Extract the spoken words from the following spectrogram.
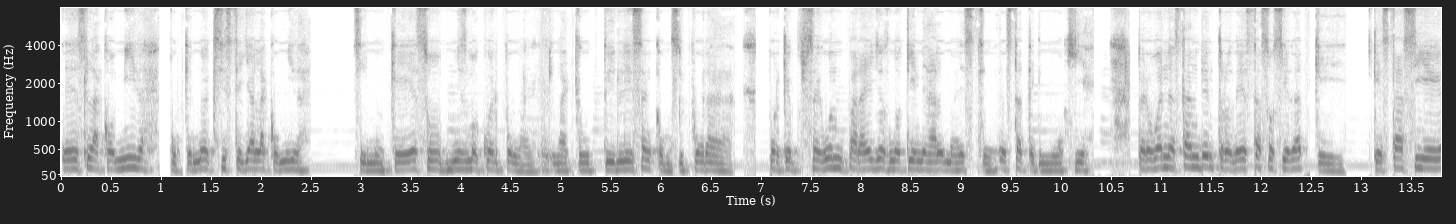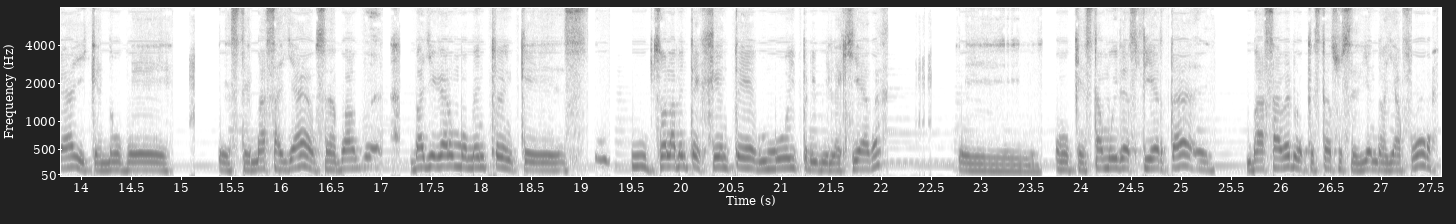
es la comida, porque no existe ya la comida sino que es su mismo cuerpo la, que utilizan como si fuera, porque según para ellos no tiene alma este, esta tecnología. Pero bueno, están dentro de esta sociedad que, está ciega y que no ve este, más allá. O sea, va, va a llegar un momento en que solamente gente muy privilegiada eh, o que está muy despierta eh, va a saber lo que está sucediendo allá afuera.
